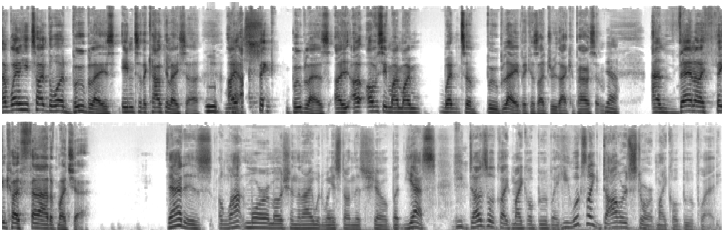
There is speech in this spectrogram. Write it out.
and when he typed the word Bublés into the calculator, I, I think Bublés. I, I obviously my mind went to Bublé because I drew that comparison. Yeah. and then I think I fell out of my chair. that is a lot more emotion than I would waste on this show. But yes, he does look like Michael Bublé. He looks like dollar store Michael Bublé.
